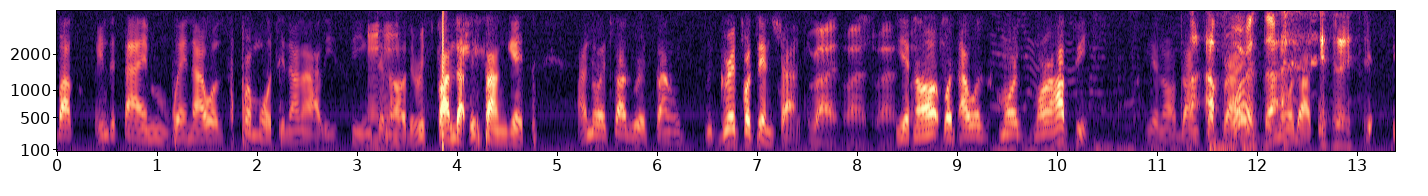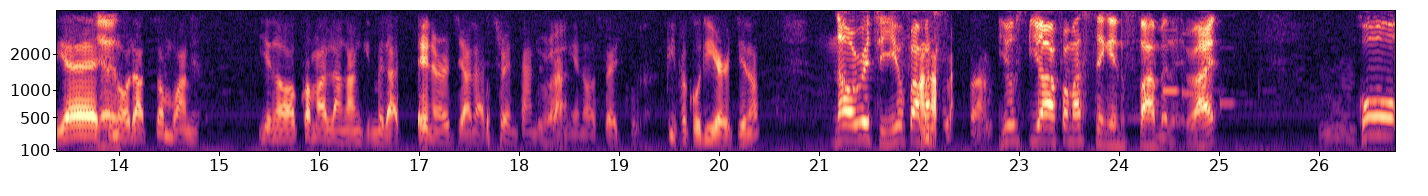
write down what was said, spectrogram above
back in the time when I was promoting and all these things, you Mhm. know, the response that the song gets, I know it's a great song with, with great potential, Right, right, right. you know, but I was more more happy, you know, than Uh, of course, surprised to know that. that, yeah, Yes. you know that someone, you know, come along and give me that energy and that strength and the Right. song, you know, so it could, people could hear it, you know. now, Richie, you from And a I s- like the song. you you are from a singing family, right? Who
